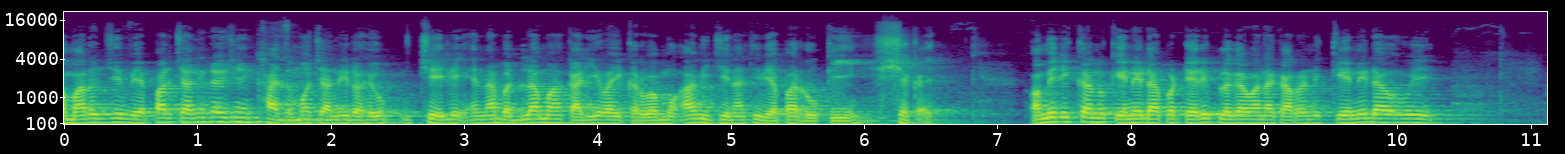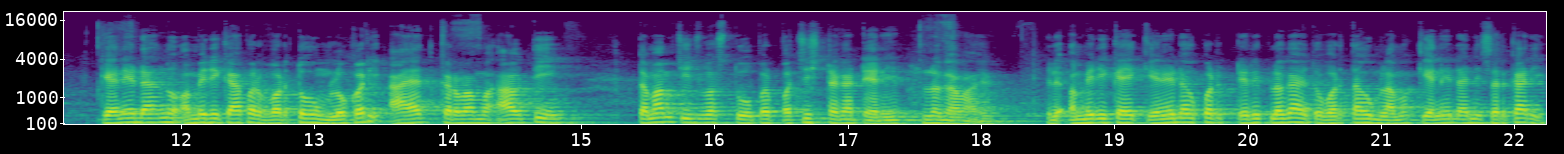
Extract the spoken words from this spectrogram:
અમારો જે વેપાર ચાલી રહ્યો છે એ ખાદ્યમાં ચાલી રહ્યો છે એટલે એના બદલામાં કાર્યવાહી કરવામાં આવી જેનાથી વેપાર રોકી શકાય. અમેરિકાનો કેનેડા પર ટેરિફ લગાવવાના કારણે કેનેડાઓએ કેનેડાનો અમેરિકા પર વળતો હુમલો કરી આયાત કરવામાં આવતી તમામ ચીજવસ્તુઓ પર પચીસ ટકા ટેરિફ લગાવાયો. એટલે અમેરિકાએ કેનેડા ઉપર ટેરિફ લગાવ્યો તો વળતા હુમલામાં કેનેડાની સરકારી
